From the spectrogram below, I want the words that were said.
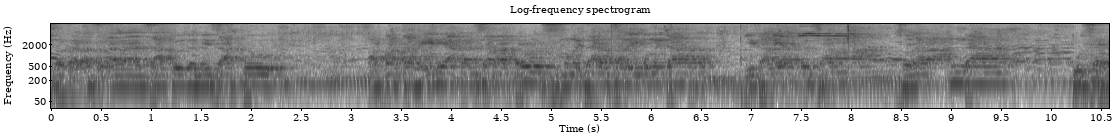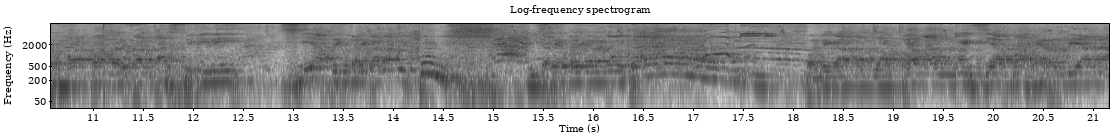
saudara-saudara satu demi satu apakah ini akan sama terus mengejar saling mengejar? Kita lihat bersama saudara anda. Pusar harapan dari fantastik ini siap dikembalikan lagi. Push. Bisa dikembalikan lagi. Ojan meninggalkan lapangan ini siapa? Herdiana.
